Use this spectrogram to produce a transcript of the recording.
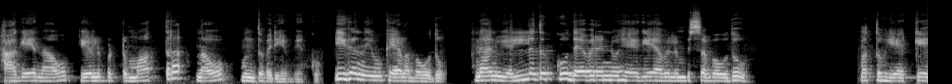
ಹಾಗೆ ನಾವು ಕೇಳಿಬಿಟ್ಟು ಮಾತ್ರ ನಾವು ಮುಂದುವರಿಯಬೇಕು. ಈಗ ನೀವು ಕೇಳಬಹುದು, ನಾನು ಎಲ್ಲದಕ್ಕೂ ದೇವರನ್ನು ಹೇಗೆ ಅವಲಂಬಿಸಬಹುದು? ಮತ್ತು ಏಕೆ?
